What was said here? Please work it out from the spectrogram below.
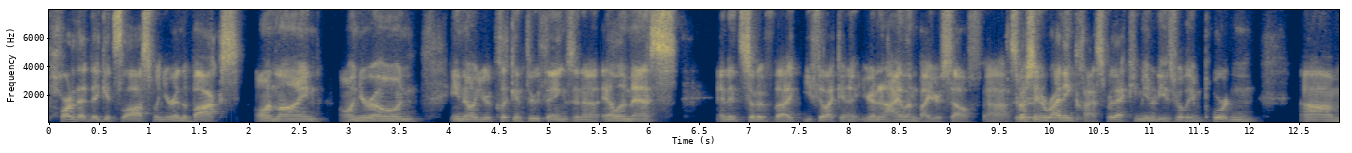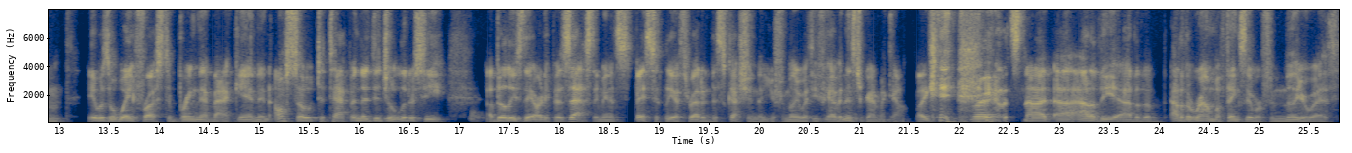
part of that that gets lost when you're in the box online on your own you know you're clicking through things in a lms and it's sort of like you feel like uh, you're in an island by yourself uh, especially in a writing class where that community is really important um, it was a way for us to bring that back in and also to tap into digital literacy abilities they already possessed. I mean, it's basically a thread of discussion that you're familiar with if you have an Instagram account. Like, right. you know, it's not uh, out of the out of the out of the realm of things they were familiar with.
